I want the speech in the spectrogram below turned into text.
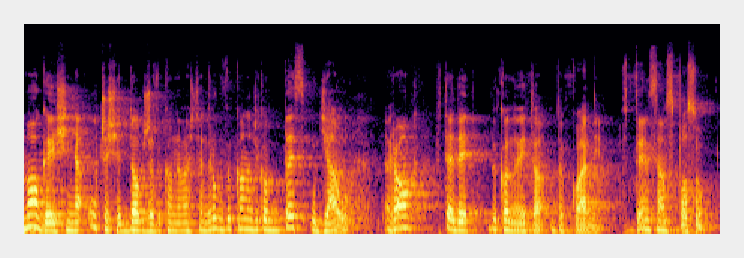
mogę, jeśli nauczę się dobrze wykonywać ten ruch, wykonać go bez udziału rąk. Wtedy wykonuję to dokładnie w ten sam sposób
